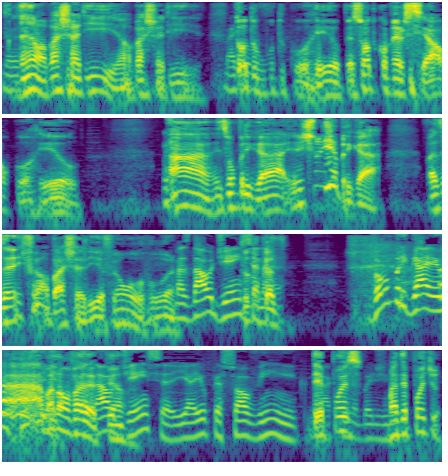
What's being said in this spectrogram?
Não, uma baixaria, uma baixaria. Mas Todo eu... mundo correu, o pessoal do comercial correu. Ah, eles vão brigar. A gente não ia brigar. Mas a gente foi uma baixaria, foi um horror. Mas dá audiência, Tudo né? Vamos brigar eu e ah, mas não vale a pena. audiência e aí o pessoal vir depois, mas depois de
